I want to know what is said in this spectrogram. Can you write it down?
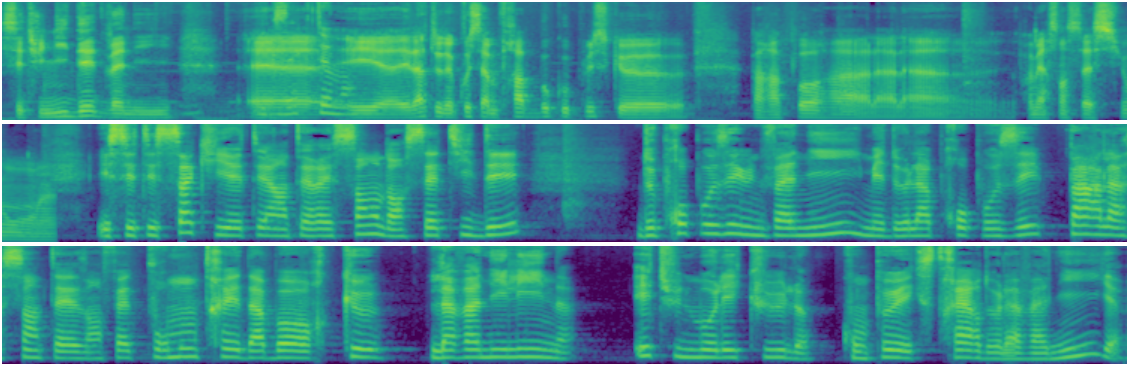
C'est une idée de vanille. Euh, Exactement. et, là, tout d'un coup, ça me frappe beaucoup plus que par rapport à la, la première sensation. Euh. Et c'était ça qui était intéressant dans cette idée de proposer une vanille, mais de la proposer par la synthèse, en fait, pour montrer d'abord que la vanilline est une molécule qu'on peut extraire de la vanille,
